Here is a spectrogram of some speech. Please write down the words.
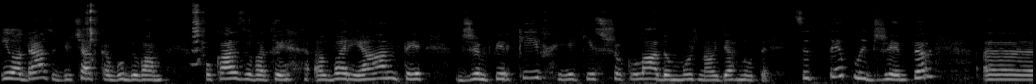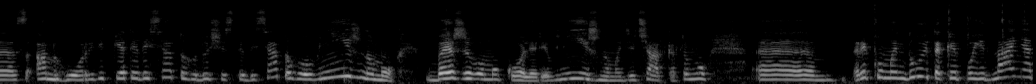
І одразу, дівчатка, буду вам показувати е, варіанти джемпірків, які з шоколадом можна одягнути. Це теплий джемпер е, з ангори від 50 до 60 в ніжному бежевому кольорі. В ніжному, дівчатка. Тому е, рекомендую таке поєднання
